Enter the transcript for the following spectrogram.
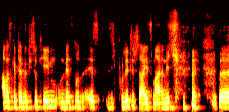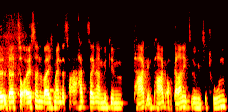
Aber es gibt ja wirklich so Themen, und wenn es nur ist, sich politisch, sage ich jetzt mal, nicht äh, dazu äußern, weil ich meine, das hat, sag ich mal, mit dem Tag im Park auch gar nichts irgendwie zu tun.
